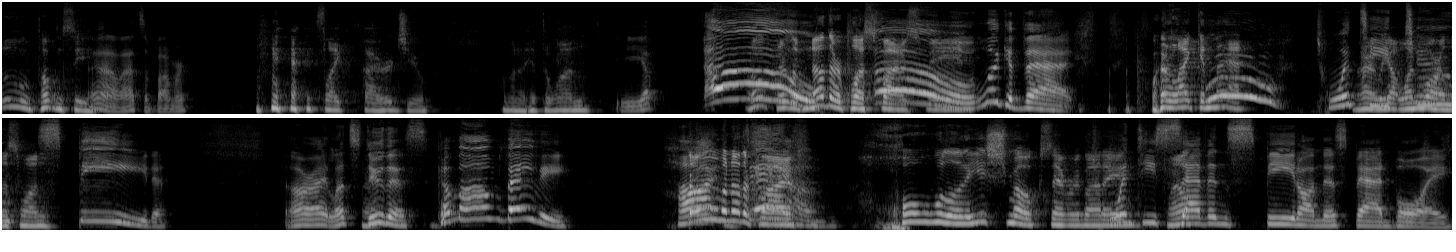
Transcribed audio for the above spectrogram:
Ooh, potency. Oh, that's a bummer. it's like I heard you. I'm gonna hit the one. Yep. Oh, Oh, there's another plus five Oh, look at that. We're liking that. Woo! 22 we got one more on this one. Speed. All right, let's do this. Come on, baby. Hot Boom, another five. Holy smokes, everybody! 27 speed on this bad boy.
